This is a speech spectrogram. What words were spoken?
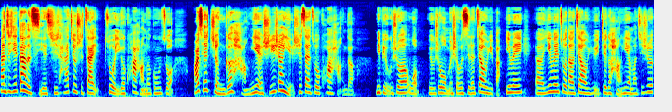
那这些大的企业其实他就是在做一个跨行的工作。而且整个行业实际上也是在做跨行的，你比如说我，比如说我们熟悉的教育吧，因为呃，因为做到教育这个行业嘛，其实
